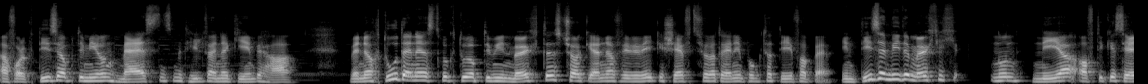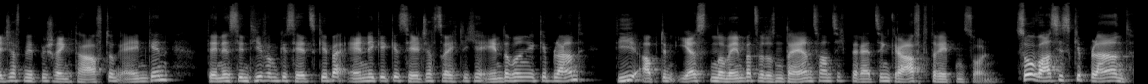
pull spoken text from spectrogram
erfolgt diese Optimierung meistens mit Hilfe einer GmbH. Wenn auch du deine Struktur optimieren möchtest, schau gerne auf www.geschäftsführertraining.at vorbei. In diesem Video möchte ich nun näher auf die Gesellschaft mit beschränkter Haftung eingehen, denn es sind hier vom Gesetzgeber einige gesellschaftsrechtliche Änderungen geplant, die ab dem 1. November 2023 bereits in Kraft treten sollen. So, was ist geplant?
